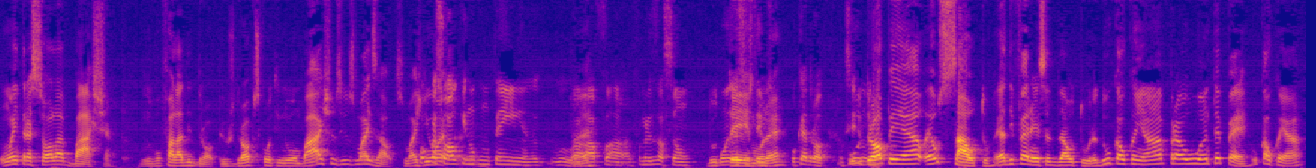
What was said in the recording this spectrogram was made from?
uma entressola baixa. Não vou falar de drop. Os drops continuam baixos e os mais altos. Mas o uma... pessoal que não tem a, a, a familiarização do termo, né? O que é drop? O, o drop é, é, o salto, é a diferença da altura do calcanhar para o antepé. O calcanhar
